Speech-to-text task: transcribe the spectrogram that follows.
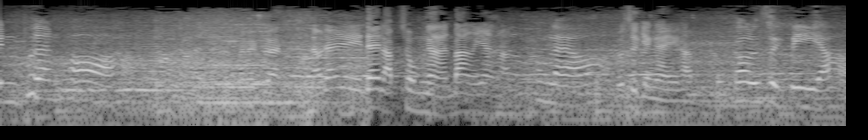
เป็นเพื่อนพ่อค่ะไม่เป็นเพื่อนแล้วได้ได้รับชมงานบ้างหรือยังครับ ทำแล้วรู้สึกยังไงครับ ก็รู้สึกดีอะค่ะ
